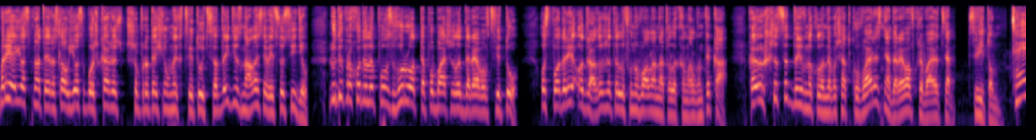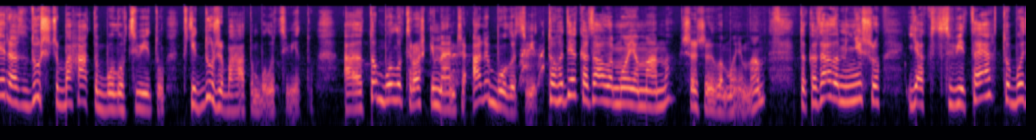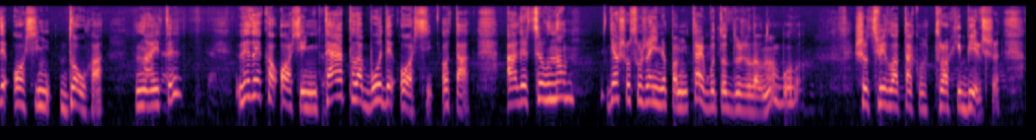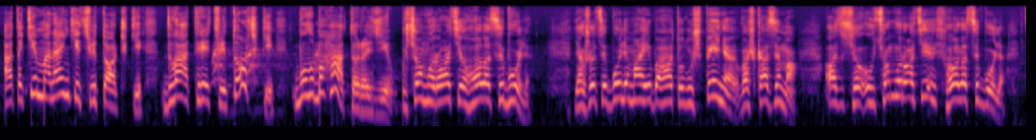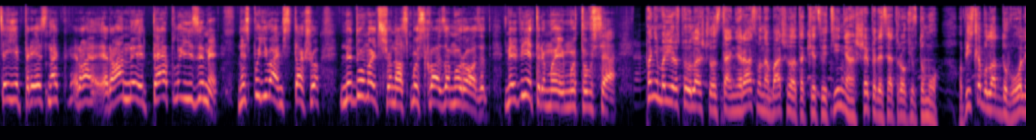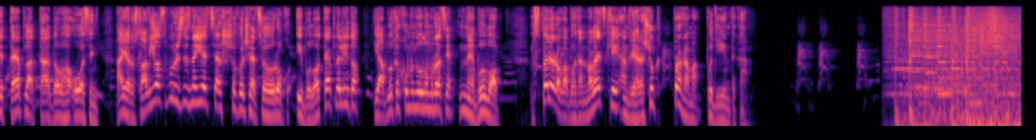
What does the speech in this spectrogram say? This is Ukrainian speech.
Марія Йосипівна та Ярослав Йосипович кажуть, що про те, що в них цвітуть сади, дізналися від сусідів. Люди проходили повз город та побачили дерева в цвіту. Господарі одразу ж телефонували на телеканал НТК. Кажуть, що це дивно, коли на початку вересня дерева вкриваються цвітом. Цей раз дуже багато було цвіту, таки дуже багато було цвіту. А то було трошки менше, але було цвіт. Тоді казала моя мама, ще жила моя мама, то казала мені, що як цвіте, то буде осінь довга. Знаєте? Велика осінь, тепла буде осінь. Отак. Але це воно, я щось вже і не пам'ятаю, бо то дуже давно було що цвіло так трохи більше. А такі маленькі цвіточки, два-три цвіточки, було багато разів. В цьому році гола цибуля. Якщо цибуля має багато лушпиня, важка зима. А у цьому році гола цибуля. Це є признак ра- ранної теплої зими. Не сподіваємося так, що не думають, що нас Москва заморозить. Ми витримаємо то все. Пані Марія розповіла, що останній раз вона бачила таке цвітіння ще 50 років тому. Опісля була доволі тепла та довга осінь. А Ярослав Йосипович зізнається, що хоча цього року і було тепле літо, яблука у минулому році не було. З Перерова Богдан Малецький, Андрій Гращук, програма Події НТК.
